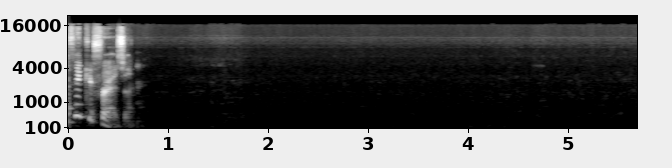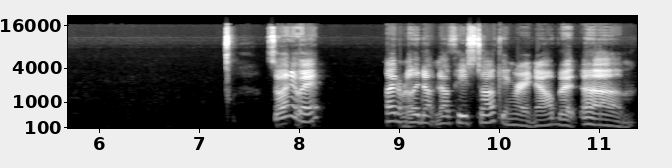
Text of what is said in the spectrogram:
think you're frozen. So anyway, I don't really don't know if he's talking right now, but um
